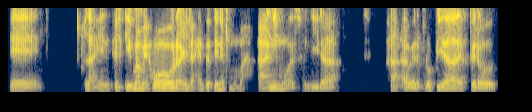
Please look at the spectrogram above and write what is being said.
eh, el clima mejora y la gente tiene como más ánimo de salir a, a, ver propiedades, pero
